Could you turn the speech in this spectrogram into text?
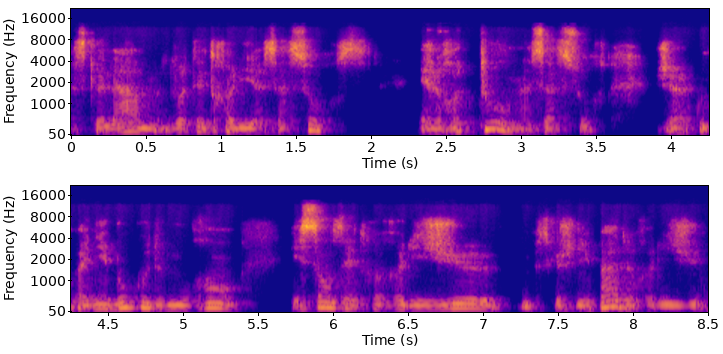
parce que l'âme doit être liée à sa source, elle retourne à sa source. J'ai accompagné beaucoup de mourants, et sans être religieux, parce que je n'ai pas de religion,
